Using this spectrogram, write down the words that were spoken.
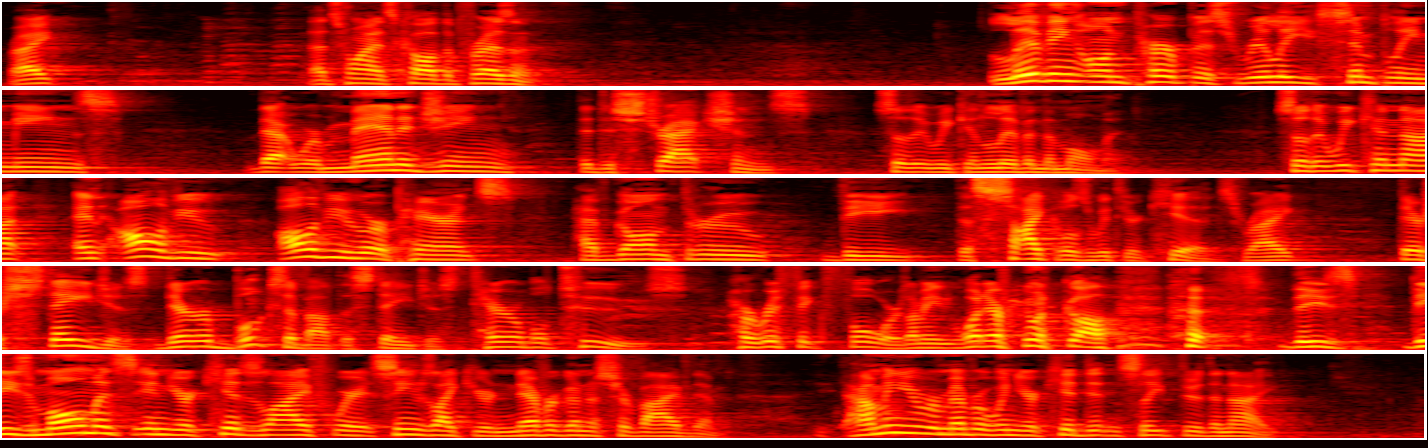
Right? That's why it's called the present. Living on purpose really simply means that we're managing the distractions so that we can live in the moment. So that we cannot, and all of you, all of you who are parents have gone through the, the cycles with your kids, right? There's stages. There are books about the stages, terrible twos, horrific fours. I mean, whatever you want to call these, these moments in your kid's life where it seems like you're never going to survive them. How many of you remember when your kid didn't sleep through the night?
